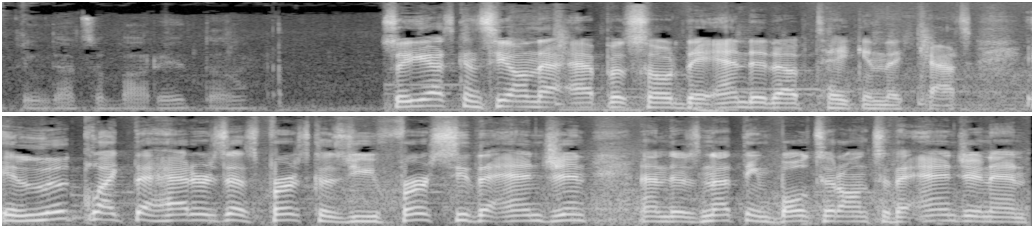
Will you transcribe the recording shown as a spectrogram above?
I think that's about it though. So you guys can see on that episode, they ended up taking the cats. It looked like the headers at first because you first see the engine and there's nothing bolted onto the engine and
